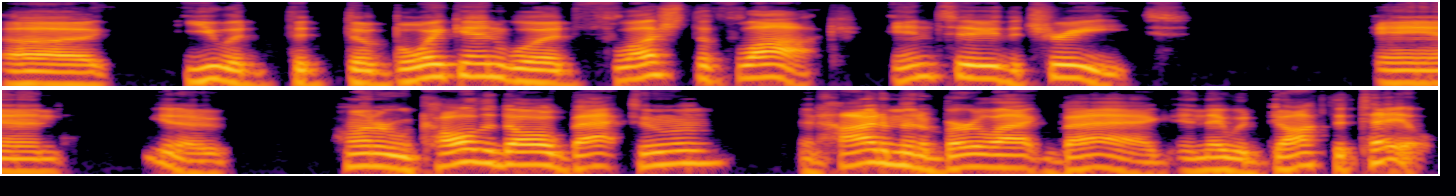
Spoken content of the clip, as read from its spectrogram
uh, you would the, the Boykin would flush the flock into the trees, and you know, Hunter would call the dog back to him and hide him in a burlap bag, and they would dock the tail,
